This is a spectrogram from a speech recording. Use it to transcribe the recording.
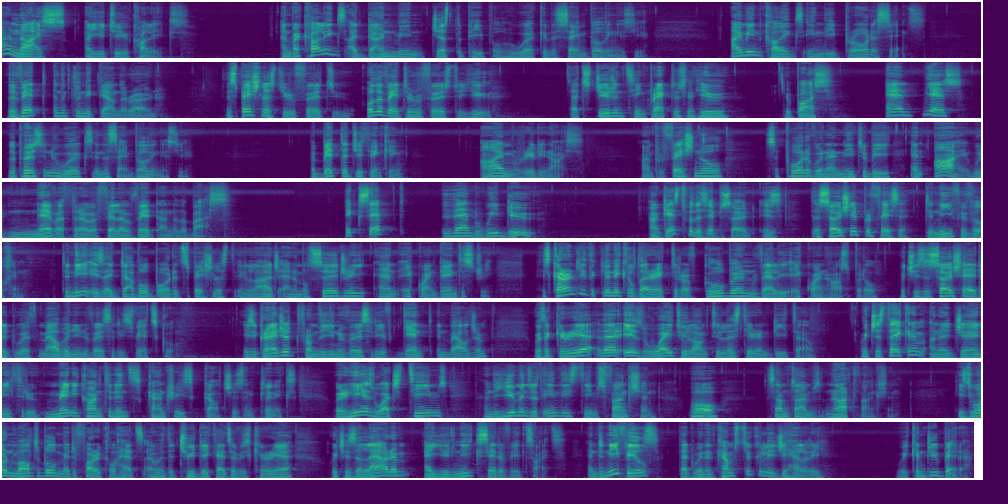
how nice are you to your colleagues? And by colleagues, I don't mean just the people who work in the same building as you. I mean colleagues in the broader sense. The vet in the clinic down the road, the specialist you refer to, or the vet who refers to you. That student seeing practice with you, your boss, and yes, the person who works in the same building as you. I bet that you're thinking, I'm really nice. I'm professional, supportive when I need to be, and I would never throw a fellow vet under the bus. Except that we do. Our guest for this episode is Associate Professor Denis Verwilghen. Denis is a double boarded specialist in large animal surgery and equine dentistry. He's currently the clinical director of Goulburn Valley Equine Hospital, which is associated with Melbourne University's vet school. He's a graduate from the University of Ghent in Belgium, with a career that is way too long to list here in detail, which has taken him on a journey through many continents, countries, cultures, and clinics, where he has watched teams and the humans within these teams function, or sometimes not function. He's worn multiple metaphorical hats over the two decades of his career, which has allowed him a unique set of insights. And Denis feels that when it comes to collegiality, we can do better.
